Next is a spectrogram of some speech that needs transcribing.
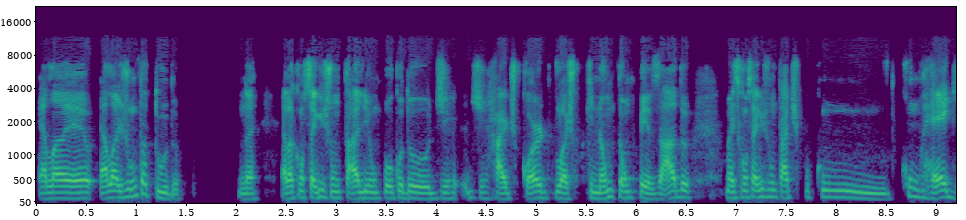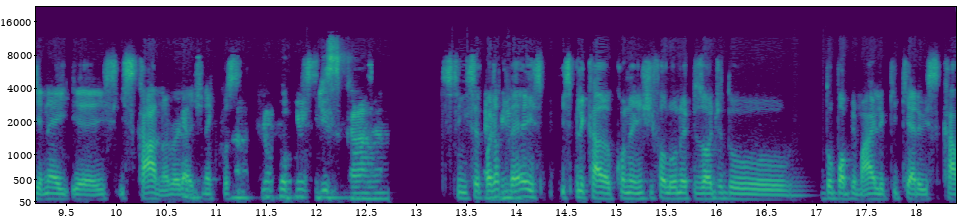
ela, é, ela junta tudo, né? Ela consegue juntar ali um pouco do, de, de hardcore, lógico que não tão pesado, mas consegue juntar, tipo, com, com reggae, né? E, é, ska, na verdade, né? Que você... Tem um pouquinho de ska, né? Sim, você pode é até bem... explicar quando a gente falou no episódio do, do Bob Marley o que, que era o ska.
